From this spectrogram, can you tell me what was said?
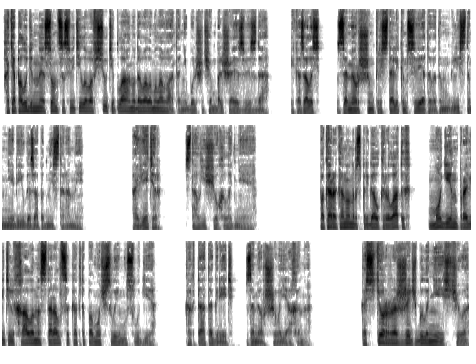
Хотя полуденное солнце светило вовсю, тепла оно давало маловато, не больше, чем большая звезда, и казалось замерзшим кристалликом света в этом мглистом небе юго-западной стороны. А ветер стал еще холоднее. Пока Раканон распрягал крылатых, Могиен, правитель Халана, старался как-то помочь своему слуге, как-то отогреть замерзшего Яхана. Костер разжечь было не из чего,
